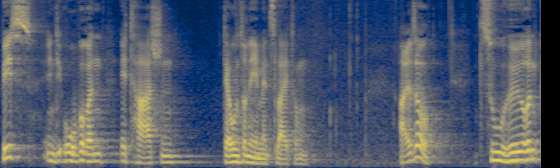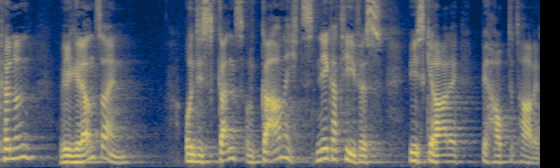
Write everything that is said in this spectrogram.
bis in die oberen Etagen der Unternehmensleitung. Also, zuhören können will gelernt sein und ist ganz und gar nichts Negatives, wie ich es gerade behauptet habe.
